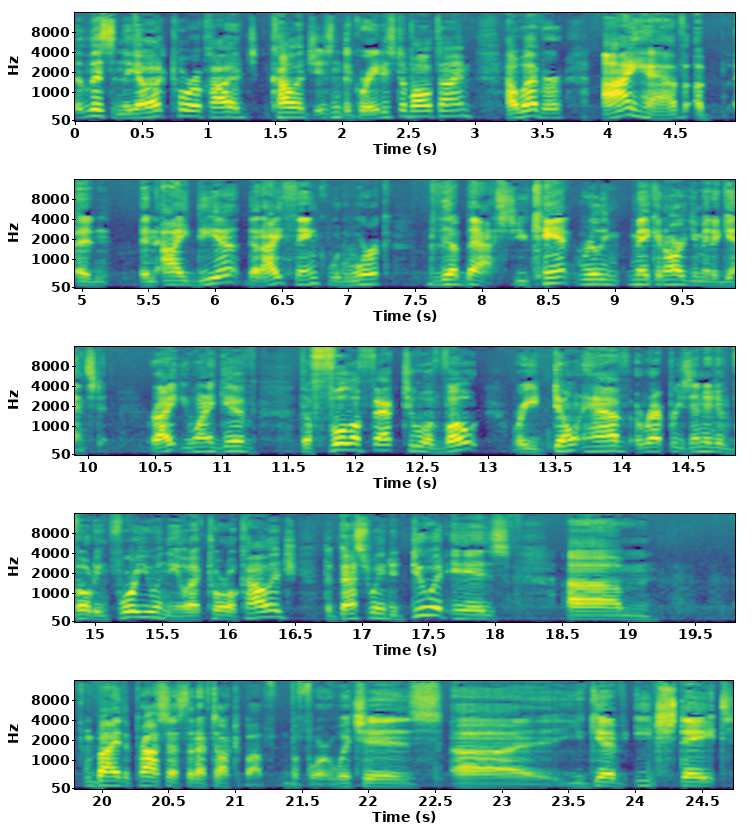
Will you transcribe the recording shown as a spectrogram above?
listen, the electoral college college isn't the greatest of all time. However, I have a, an an idea that I think would work the best. You can't really make an argument against it, right? You want to give the full effect to a vote where you don't have a representative voting for you in the electoral college. The best way to do it is um, by the process that I've talked about before, which is uh, you give each state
